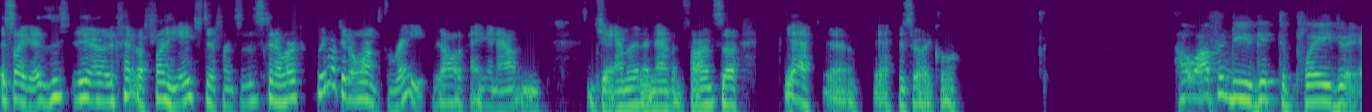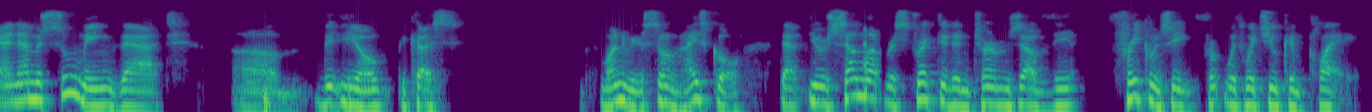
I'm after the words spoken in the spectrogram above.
it's like, is this, you know, kind of a funny age difference. Is this going to work? We don't get along great. We all hanging out and jamming and having fun. So, yeah, yeah, yeah, it's really cool. how often do you get to play? And I'm assuming that, um, you know, because one of you is still in high school, that you're somewhat restricted in terms of the frequency for, with which you can play.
